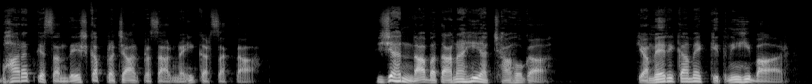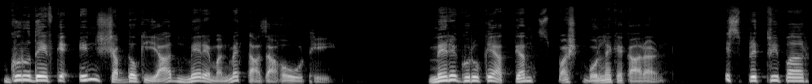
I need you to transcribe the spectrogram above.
भारत के संदेश का प्रचार प्रसार नहीं कर सकता। यह ना बताना ही अच्छा होगा कि अमेरिका में कितनी ही बार गुरुदेव के इन शब्दों की याद मेरे मन में ताज़ा हो उठी। मेरे गुरु के अत्यंत स्पष्ट बोलने के कारण इस पृथ्वी पर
